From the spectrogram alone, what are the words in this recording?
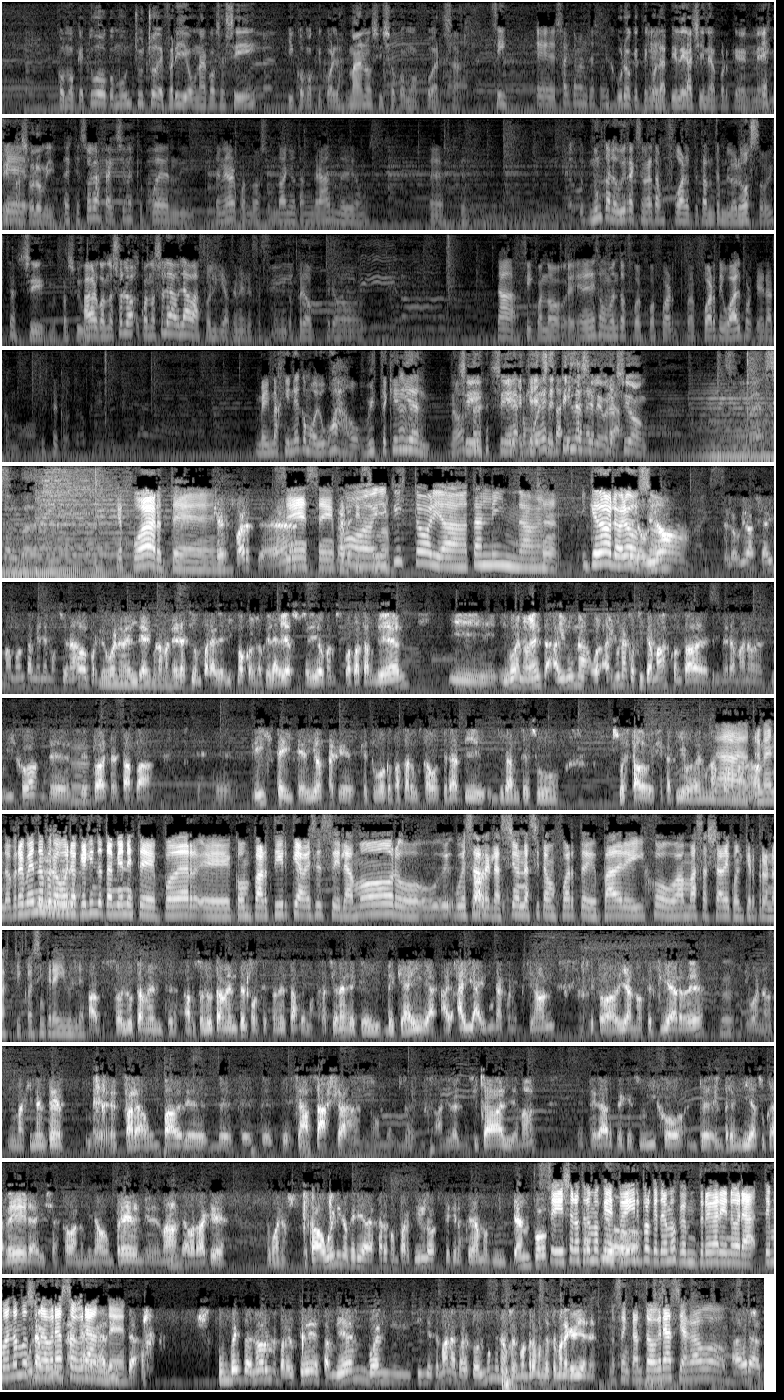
como que tuvo como un chucho de frío, una cosa así, y como que con las manos hizo como fuerza. Sí, eh, exactamente eso. Te juro que tengo la piel de gallina porque me, pasó lo mismo. Es que son las reacciones que pueden tener cuando hace un daño tan grande, digamos. Este, nunca lo vi reaccionar tan fuerte, tan tembloroso, ¿viste? Sí, me pasó igual. A ver, cuando yo, cuando yo le hablaba solía tener esos momentos, pero, pero nada, sí, cuando en ese momento fue, fue, fuerte, igual porque era como, ¿viste? me imaginé como el wow, ¿viste? Qué bien, ¿no? Sí, sí, es que sentís la celebración. Qué fuerte. Qué fuerte, ¿eh? Sí, sí, fuertísimo. Ay, qué historia tan linda. Y qué doloroso. Se lo vio, se lo vio a Mamón también emocionado porque, bueno, él de alguna manera hacía un paralelismo con lo que le había sucedido con su papá también. Y, bueno, es alguna, alguna cosita más contada de primera mano de su hijo, de, mm. toda esa etapa este, triste y tediosa que, tuvo que pasar Gustavo Cerati durante su su estado vegetativo de alguna forma. ¿no? Tremendo, tremendo, pero bueno, qué lindo también este poder eh, compartir que a veces el amor o, o esa relación así tan fuerte de padre-hijo va más allá de cualquier pronóstico, es increíble. Absolutamente, absolutamente, porque son esas demostraciones de que, de que hay, hay, hay alguna conexión que todavía no se pierde. Mm. Y bueno, imagínate eh, para un padre de, de- de- de esa talla, ¿no? A nivel musical y demás, enterarse que su hijo empre- emprendía su carrera y ya estaba nominado a un premio y demás, la verdad que, que bueno, estaba bueno y no quería dejar de compartirlo, sé que nos quedamos sin tiempo. Sí, ya nos tenemos que despedir porque tenemos que entregar en hora. Te mandamos una un abrazo grande. Un beso enorme para ustedes también, buen fin de semana para todo el mundo y nos encontramos la semana que viene. Nos encantó, gracias Gabo. Abrazo.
